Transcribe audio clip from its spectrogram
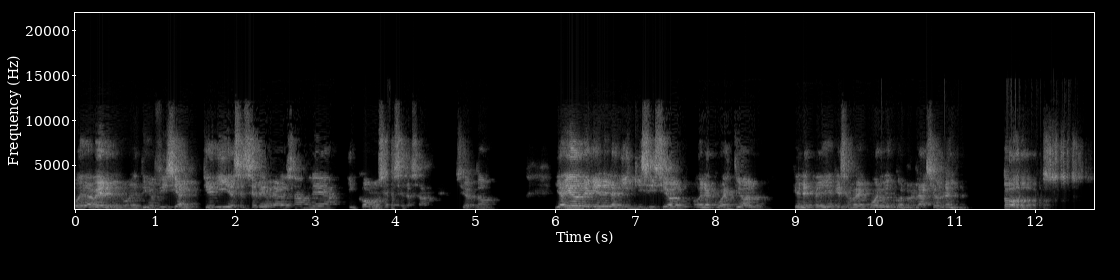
pueda ver en el boletín oficial qué día se celebra la asamblea y cómo se hace la asamblea, ¿cierto? Y ahí es donde viene la disquisición o la cuestión que les pedía que se recuerden con relación al todos.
